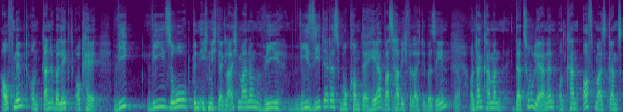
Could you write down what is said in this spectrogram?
aufnimmt und dann überlegt, okay, wie, wieso bin ich nicht der gleichen Meinung? Wie, wie sieht er das? Wo kommt er her? Was habe ich vielleicht übersehen? Ja. Und dann kann man dazulernen und kann oftmals ganz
